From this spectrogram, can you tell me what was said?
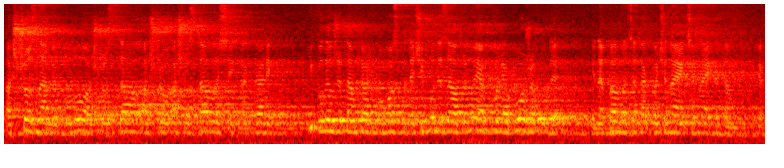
А що з нами було, а що стало, а що, а що сталося і так далі. І коли вже там кажемо, Господи, чи буде завтра, ну як воля Божа буде, і напевно це так починається, знаєте, там, як,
